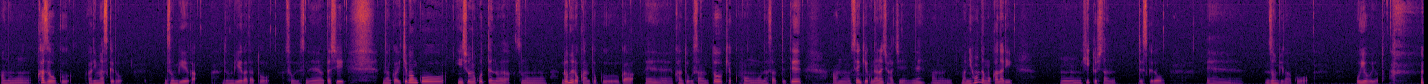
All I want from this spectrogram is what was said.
あの数多くありますけどゾンビ映画。ゾンビ映画だとそうですね。私なんか一番こう印象残ってるのはそのロメロ監督が、えー、監督さんと脚本をなさっててあの1978年にねあの、まあ、日本でもかなり、うん、ヒットしたんですけど、えー、ゾンビがこううようよと。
